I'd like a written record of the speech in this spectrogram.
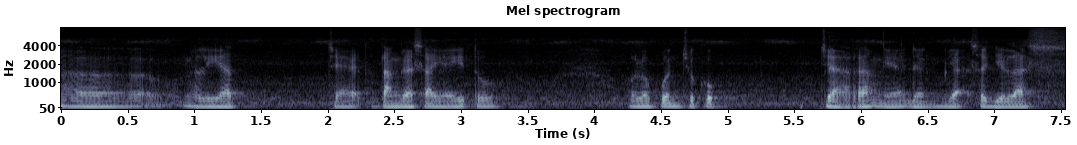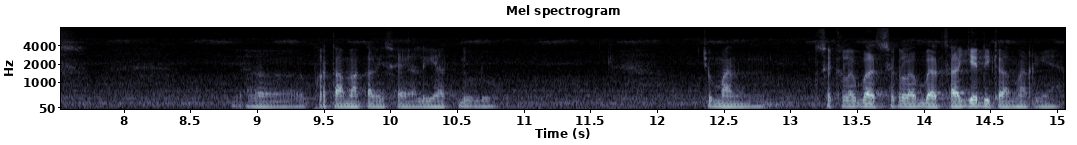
uh, ngelihat cewek tetangga saya itu walaupun cukup jarang ya dan nggak sejelas uh, pertama kali saya lihat dulu. Cuman sekelebat-sekelebat saja di kamarnya.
